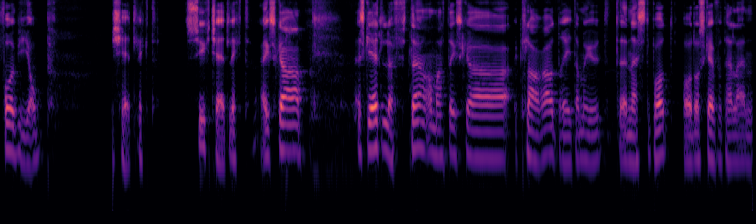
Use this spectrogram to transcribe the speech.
fått jobb. Kjedelig. Sykt kjedelig. Jeg skal jeg skal gi et løfte om at jeg skal klare å drite meg ut til neste pod. Og da skal jeg fortelle en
